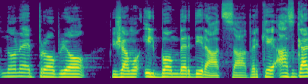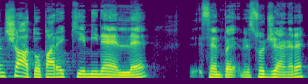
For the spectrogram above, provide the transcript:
non è proprio, diciamo, il bomber di razza, perché ha sganciato parecchie minelle sempre nel suo genere.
